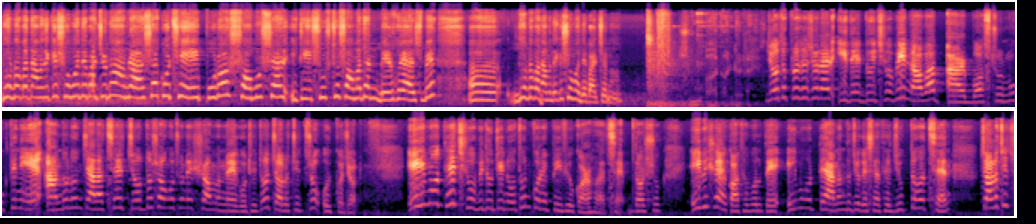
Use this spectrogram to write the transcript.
ধন্যবাদ আমাদেরকে সময় দেওয়ার জন্য। আমরা আশা করছি এই পুরো সমস্যার একটি সুষ্ঠু সমাধান বের হয়ে আসবে। আহ, ধন্যবাদ আমাদেরকে সময় দেওয়ার জন্য। যৌথ প্রযোজনার ঈদের দুই ছবি নবাব আর বস্ত্রর মুক্তি নিয়ে আন্দোলন চালাচ্ছে চোদ্দ সংগঠনের সমন্বয়ে গঠিত চলচ্চিত্র ঐক্যজোট। এরই মধ্যে ছবি দুটি নতুন করে প্রিভিউ করা হয়েছে। দর্শক, এই বিষয়ে কথা বলতে এই মুহূর্তে আনন্দযোগের সাথে যুক্ত হচ্ছেন চলচ্চিত্র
